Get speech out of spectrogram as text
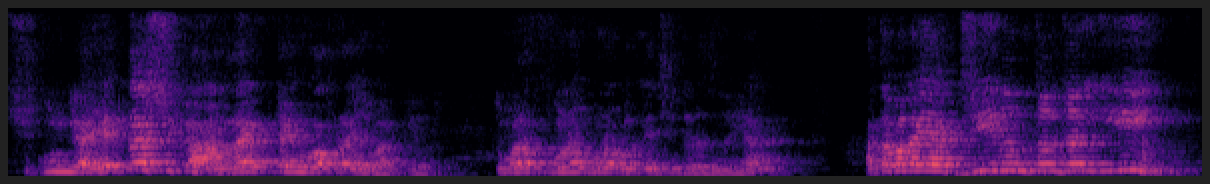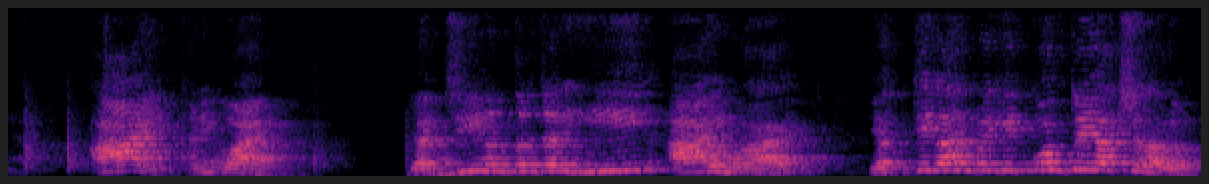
शिकून घ्या. एकदाच शिका. लाईफ टाईम वापरा हे वाक्य. तुम्हाला पुन्हा पुन्हा बघण्याची गरज नाही हा? आता बघा या जी नंतर जर e, ई आय आणि वाय या जी नंतर जर ई आय वाय या तिघांपैकी कोणतंही अक्षर आलं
